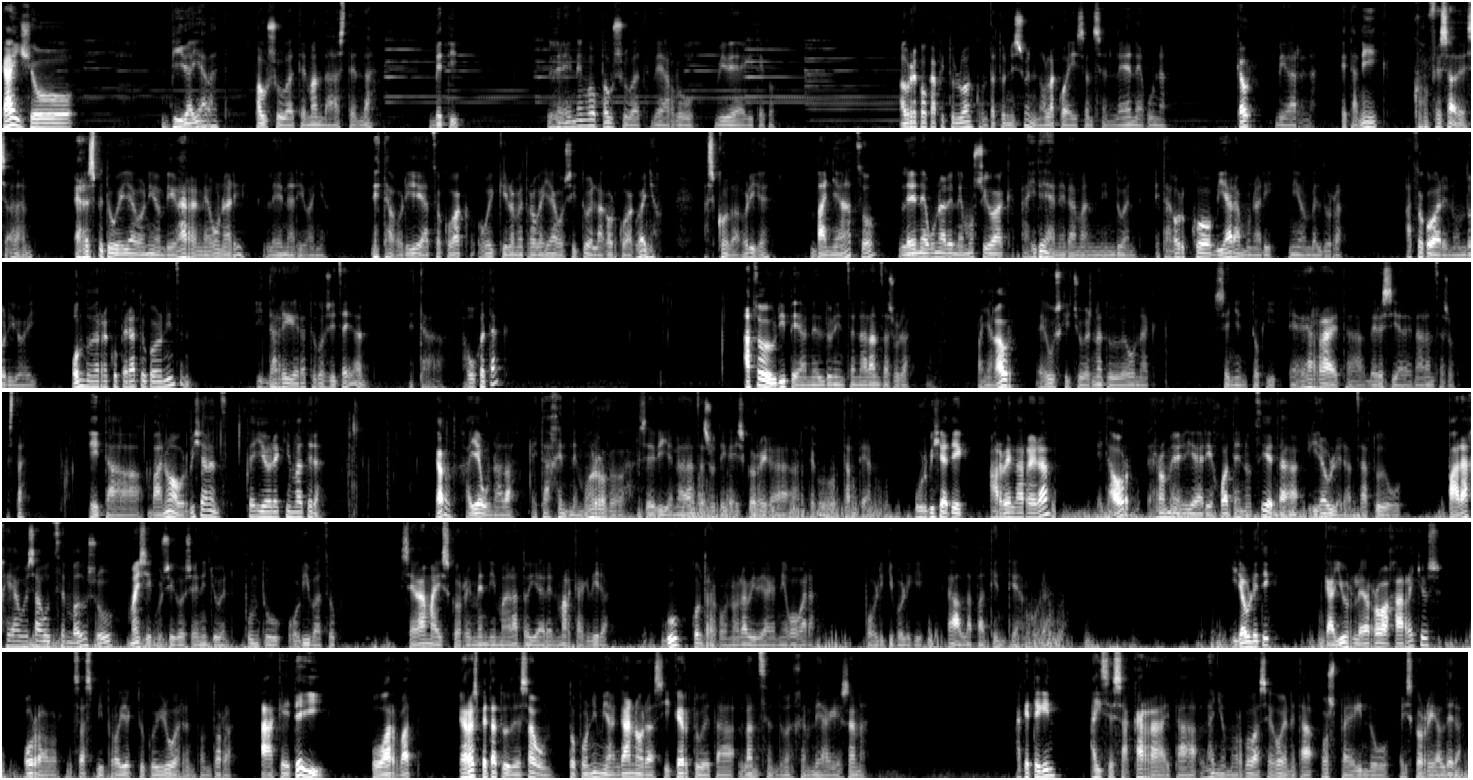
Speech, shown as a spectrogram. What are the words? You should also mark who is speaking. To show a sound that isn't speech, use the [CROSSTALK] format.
Speaker 1: Kaixo! Bidaia bat, pausu bat eman da hasten da. Beti, lehenengo pausu bat behar dugu bidea egiteko. Aurreko kapituluan kontatu nizuen nolakoa izan zen lehen eguna. Gaur, bigarrena. Eta nik, konfesa dezadan, errespetu gehiago nion bigarren egunari lehenari baino. Eta hori atzokoak hogei kilometro gehiago zituela gaurkoak baino. Asko da hori, eh? Baina atzo, lehen egunaren emozioak airean eraman ninduen, eta gaurko biharamunari nion beldurra. Atzokoaren ondorioei. Ondo errekuperatuko nintzen? Indarri geratuko zitzaidan? Eta agujetak? Atzo euripean heldu nintzen arantzazura. Baina gaur, eguzkitzu esnatu du egunak. Zeinen toki ederra eta berezia den arantzazu, ezta? Eta banoa urbixarantz, peiorekin batera. Gaur, jaieguna da, eta jende mordoa zebien arantzazutik aizkorrira arteko tartean. Urbixatik arbelarrera, eta hor, erromeriari joaten utzi eta irauleran hartu dugu. Paraje hau ezagutzen baduzu, maiz ikusiko zenituen puntu hori batzuk. Segama aizkorri mendi maratoiaren markak dira. Gu kontrako norabideak nigo gara poliki poliki, aldapa tentean gora. Irauletik, gaiur leherroa jarraituz, horra hor, zazpi proiektuko hirugarren tontorra. Aketegi, ohar bat, errespetatu dezagun toponimia ganora zikertu eta lantzen duen jendeak esana. Aketegin, aize sakarra eta laino mordoa zegoen eta ospa egin dugu aizkorri aldera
